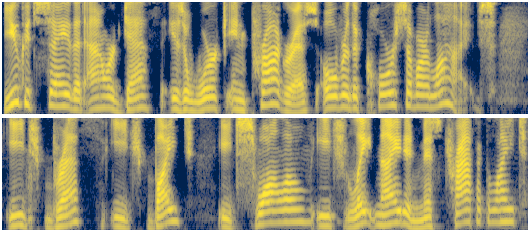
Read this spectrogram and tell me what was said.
You could say that our death is a work in progress over the course of our lives. Each breath, each bite, each swallow, each late night and missed traffic light,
